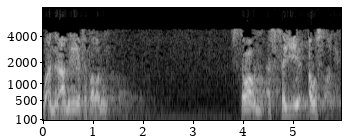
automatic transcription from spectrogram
وأن العاملين يتفاضلون سواء السيء أو الصالح.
